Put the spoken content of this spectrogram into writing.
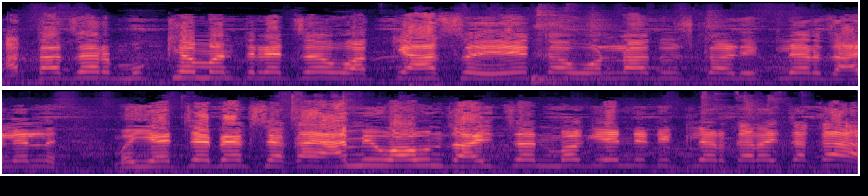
आता जर मुख्यमंत्र्याचं वाक्य असं आहे का ओला दुष्काळ डिक्लेअर झालेला नाही मग याच्यापेक्षा काय? आम्ही वाहून जायचं आणि मग यांनी डिक्लेअर करायचं का?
